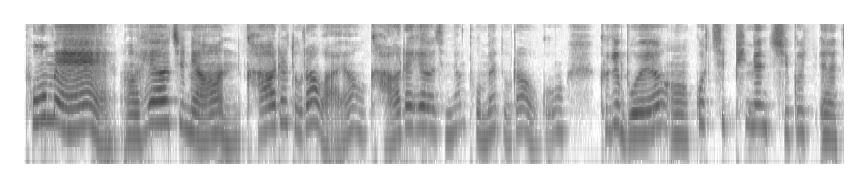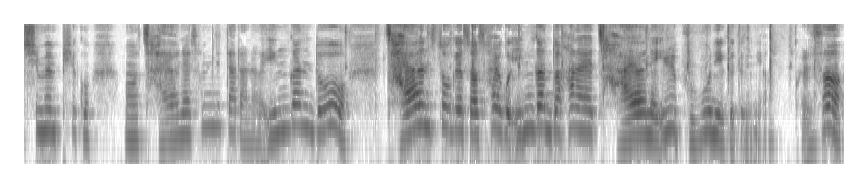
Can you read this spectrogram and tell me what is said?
봄에 어, 헤어지면 가을에 돌아와요. 가을에 헤어지면 봄에 돌아오고 그게 뭐예요? 어, 꽃이 피면 지고 에, 지면 피고 어, 자연의 섭니다라는 거. 인간도 자연 속에서 살고 인간도 하나의 자연의 일부분이거든요. 그래서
